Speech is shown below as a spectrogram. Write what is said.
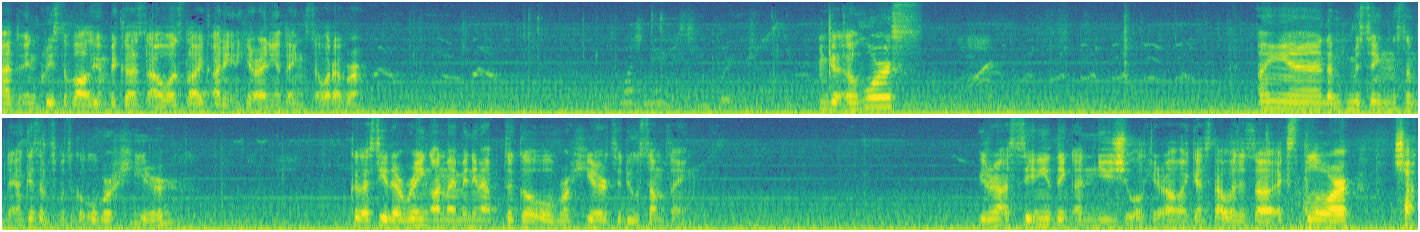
I had to increase the volume because I was like, I didn't hear anything, so whatever. Okay, a horse. And I'm missing something. I guess I'm supposed to go over here. Because I see the ring on my minimap to go over here to do something. You do not see anything unusual here. Oh, I guess that was just a explore check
